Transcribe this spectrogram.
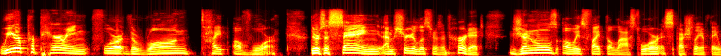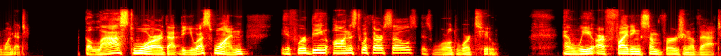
we are preparing for the wrong type of war. There's a saying, I'm sure your listeners have heard it generals always fight the last war, especially if they won it. The last war that the US won, if we're being honest with ourselves, is World War II. And we are fighting some version of that.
